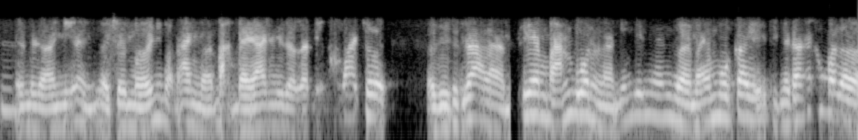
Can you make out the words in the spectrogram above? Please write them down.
Ừ. nên bây giờ anh nghĩ là những người chơi mới như bọn anh mà bạn bè anh bây giờ là không ai chơi. Bởi vì thực ra là khi em bán buôn là những cái người mà em mua cây thì người ta sẽ không bao giờ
